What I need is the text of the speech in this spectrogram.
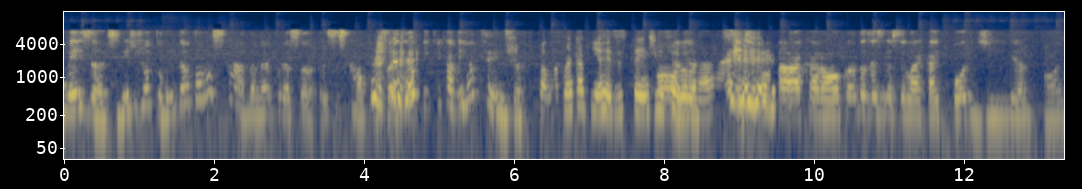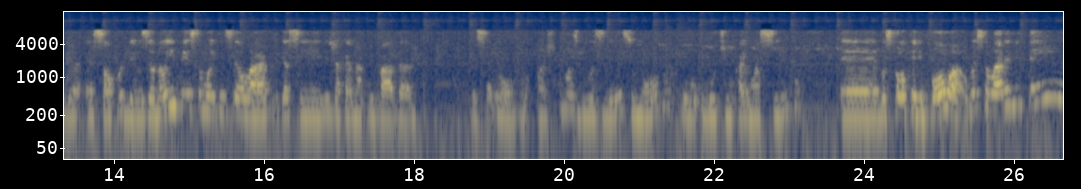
mês antes, 20 de outubro. Então eu tô lascada, né, por essa, esses cálculos aí. Eu tenho que ficar bem atenta. Coloca uma capinha resistente no Olha, celular. Se eu te contar, Carol, quantas vezes meu celular cai por dia, olha, é só por Deus. Eu não invisto muito em celular, porque assim, ele já caiu na privada. Esse é novo, acho que umas duas vezes, o novo, o, o último caiu umas cinco. É, você falou que ele voa, o meu celular ele tem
